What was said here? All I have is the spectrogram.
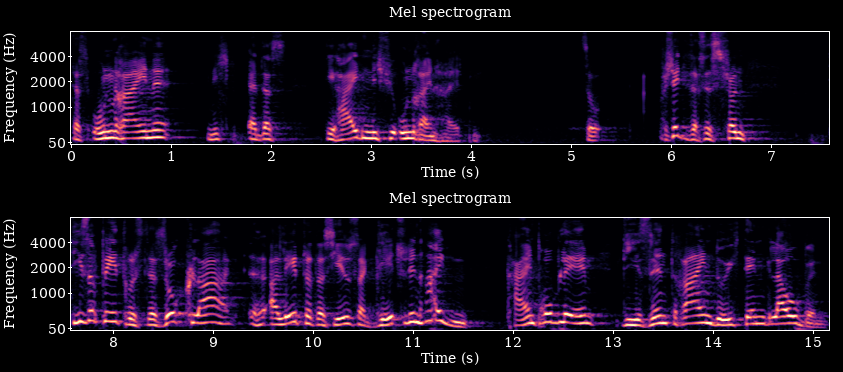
das Unreine nicht, äh, das, die Heiden nicht für unrein halten. So, versteht ihr, das ist schon dieser Petrus, der so klar äh, erlebt hat, dass Jesus sagt, geh zu den Heiden. Kein Problem, die sind rein durch den Glauben.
